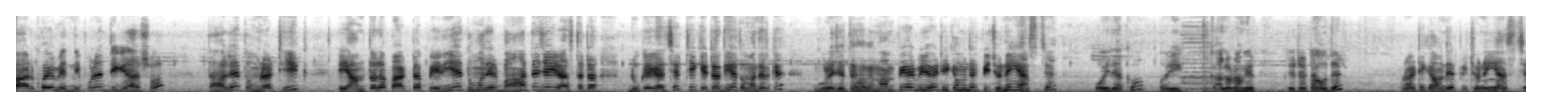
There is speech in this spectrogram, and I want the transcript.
পার্ক হয়ে মেদিনীপুরের দিকে আসো তাহলে তোমরা ঠিক এই আমতলা পার্কটা পেরিয়ে তোমাদের বাঁহাতে যেই রাস্তাটা ঢুকে গেছে ঠিক এটা দিয়ে তোমাদেরকে ঘুরে যেতে হবে। মাম্পি আর বিজয় ঠিক আমাদের পিছনেই আসছে। ওই দেখো ওই কালো রঙের ক্রেটাটা ওদের। ওরা ঠিক আমাদের পিছনেই আসছে।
